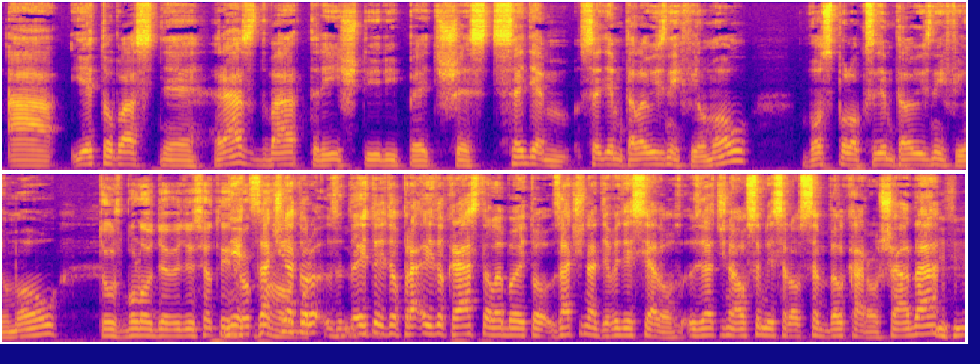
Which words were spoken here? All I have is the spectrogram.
A je to vlastne raz, dva, tri, štyri, päť, šesť, sedem, sedem televíznych filmov, vo spolok sedem televíznych filmov. To už bolo v 90 Nie, rokoch? Začína to, je, to, je, to, je to krásne, lebo je to, začína 90, začína 88 Veľká rošáda. Mm-hmm.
